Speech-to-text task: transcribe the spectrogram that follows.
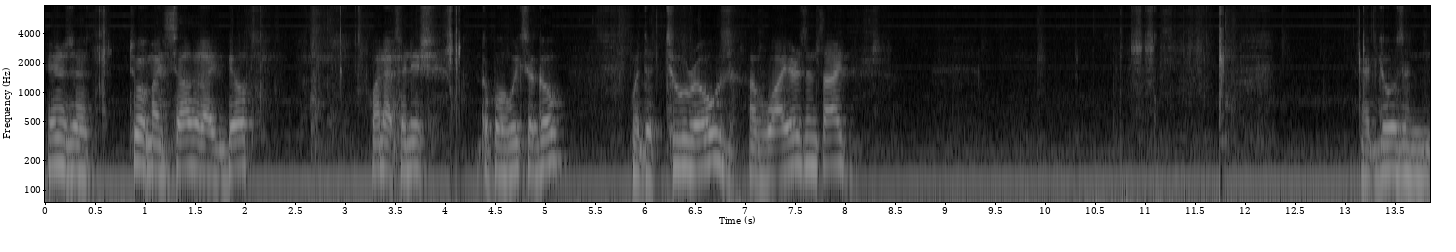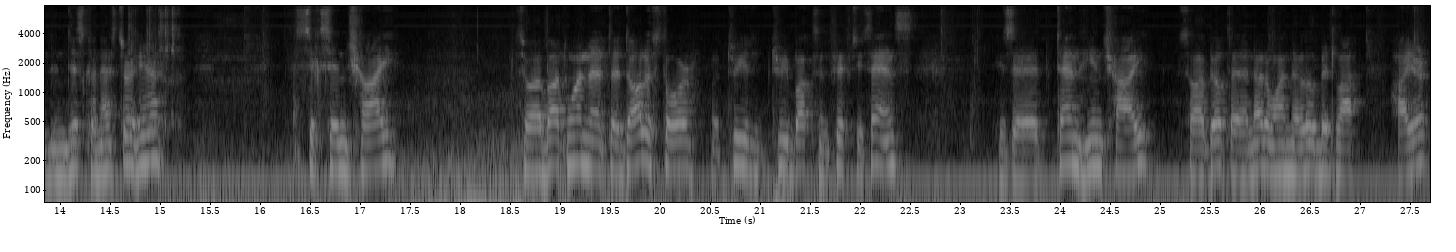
Here's uh, two of my cells that I built. One I finished a couple of weeks ago with the two rows of wires inside. It goes in, in this canister here, six inch high. So I bought one at the dollar store for three three bucks and fifty cents. It's a 10 inch high, so I built another one a little bit higher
